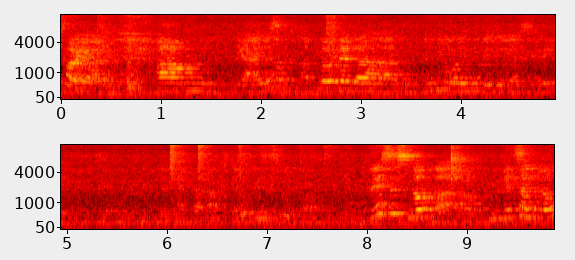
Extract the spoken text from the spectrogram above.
so yun. Um, yeah, I just uploaded a, a new oil video yesterday. So, check that out. This is LoKa. This is LoKa. It's a Luca.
